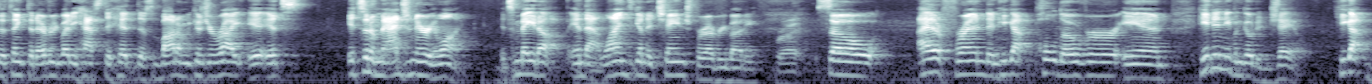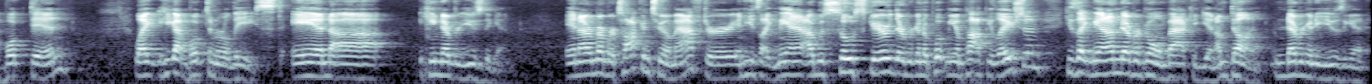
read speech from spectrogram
to think that everybody has to hit this bottom because you're right. It, it's it's an imaginary line. It's made up, and that line's going to change for everybody. Right. So I had a friend, and he got pulled over, and he didn't even go to jail. He got booked in, like he got booked and released, and uh, he never used again. And I remember talking to him after, and he's like, "Man, I was so scared they were going to put me in population." He's like, "Man, I'm never going back again. I'm done. I'm never going to use again."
